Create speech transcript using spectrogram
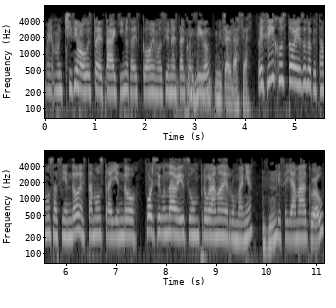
Bueno, muchísimo gusto de estar aquí. No sabes cómo me emociona estar contigo. Muchas gracias. Pues sí, justo eso es lo que estamos haciendo. Estamos trayendo por segunda vez un programa de Rumania que se llama Grow.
